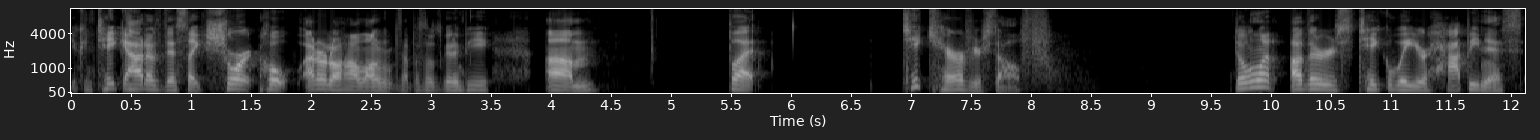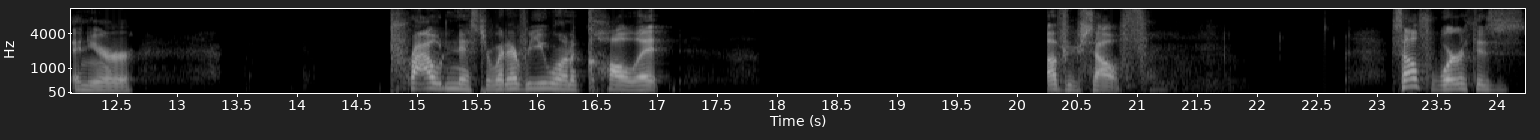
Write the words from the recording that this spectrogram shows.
you can take out of this like short hope, I don't know how long this episode's going to be. Um but take care of yourself. Don't let others take away your happiness and your proudness or whatever you want to call it of yourself. Self worth is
